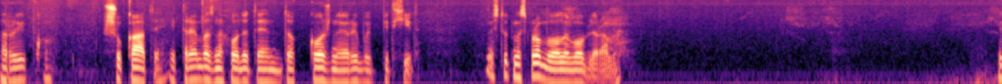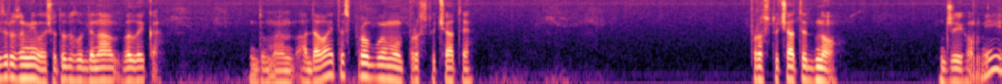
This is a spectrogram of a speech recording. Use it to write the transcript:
рибку шукати і треба знаходити до кожної риби підхід. Ось тут ми спробували воблерами. І зрозуміли, що тут глибина велика. Думаємо, а давайте спробуємо простучати. Простучати дно джигом. І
